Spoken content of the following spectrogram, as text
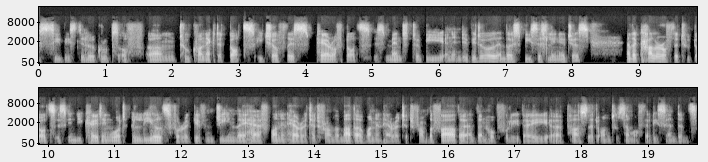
see these little groups of um, two connected dots. Each of this pair of dots is meant to be an individual in those species lineages. And the color of the two dots is indicating what alleles for a given gene they have, one inherited from the mother, one inherited from the father, and then hopefully they uh, pass that on to some of their descendants.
